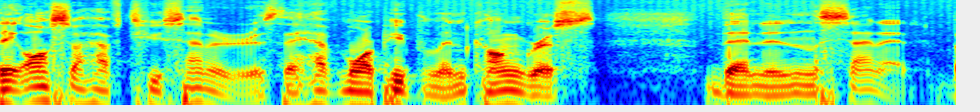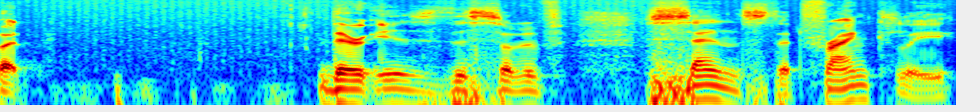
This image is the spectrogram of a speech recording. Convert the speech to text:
they also have two senators. They have more people in Congress than in the Senate. But there is this sort of sense that, frankly,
